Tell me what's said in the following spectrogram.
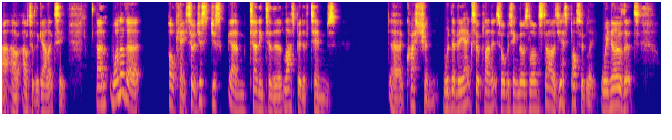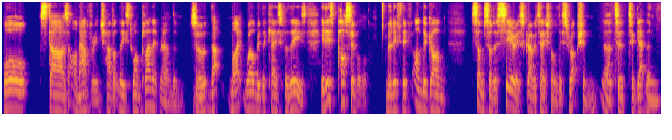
out of the galaxy. Um, one other, okay, so just just um, turning to the last bit of Tim's uh, question: Would there be exoplanets orbiting those lone stars? Yes, possibly. We know that all stars, on average, have at least one planet round them, so that might well be the case for these. It is possible that if they've undergone some sort of serious gravitational disruption uh, to to get them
